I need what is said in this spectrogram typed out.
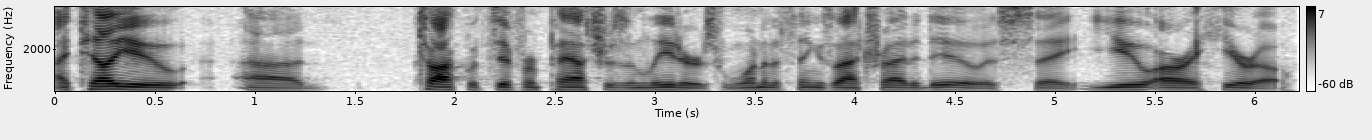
I tell you, uh, talk with different pastors and leaders, one of the things I try to do is say, You are a hero.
